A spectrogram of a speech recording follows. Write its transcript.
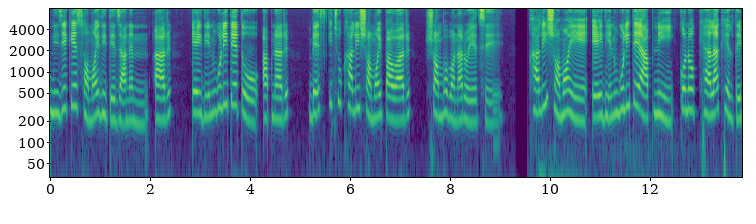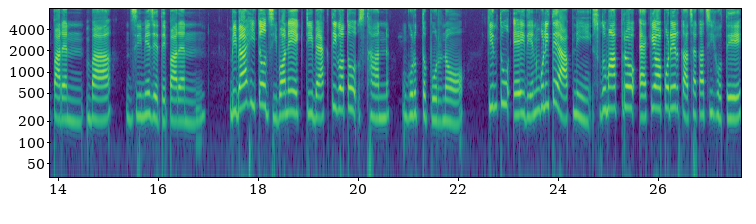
নিজেকে সময় দিতে জানেন, আর এই দিনগুলিতে তো আপনার বেশ কিছু খালি সময় পাওয়ার সম্ভাবনা রয়েছে। খালি সময়ে এই দিনগুলিতে আপনি কোনো খেলা খেলতে পারেন বা জিমে যেতে পারেন। বিবাহিত জীবনে একটি ব্যক্তিগত স্থান গুরুত্বপূর্ণ। কিন্তু এই দিনগুলিতে আপনি শুধুমাত্র একে অপরের কাছাকাছি হতে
